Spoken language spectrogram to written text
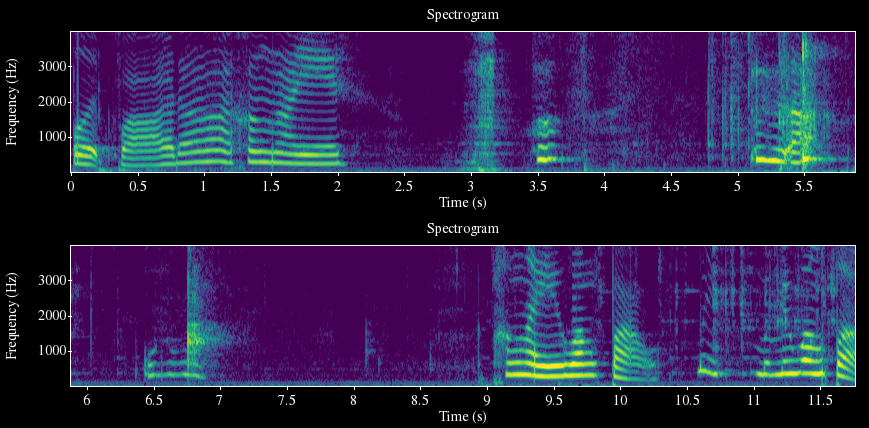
เปิดฝาได้ข้างในเอือโอ้โหข้างในว่างเปล่า ไม่ มันไม่ว่างเปล่า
